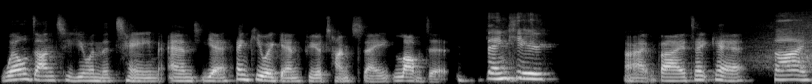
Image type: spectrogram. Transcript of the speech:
well done to you and the team and yeah thank you again for your time today loved it thank you all right bye. Take care. Bye.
